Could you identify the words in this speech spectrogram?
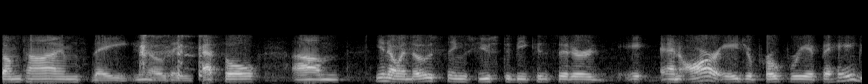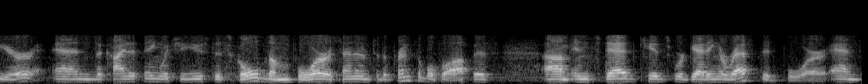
sometimes. They, you know, they wrestle. Um, you know, and those things used to be considered and are age appropriate behavior and the kind of thing which you used to scold them for or send them to the principal's office um, instead kids were getting arrested for and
